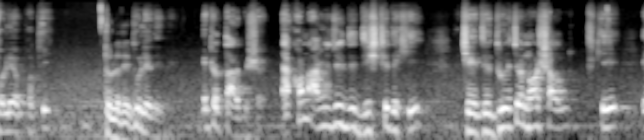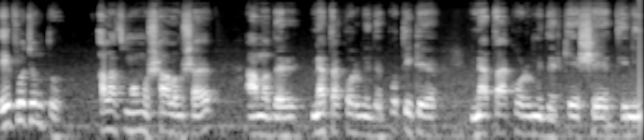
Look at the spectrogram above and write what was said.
দলীয় প্রতীক তুলে দেবেন। তুলে দেবে এটা তার বিষয়। এখন আমি যদি দৃষ্টি দেখি যে দুই সাল থেকে এই পর্যন্ত আলাজ মোহাম্মদ শাহ আলম সাহেব আমাদের নেতাকর্মীদের প্রতিটি নেতাকর্মীদেরকে সে তিনি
